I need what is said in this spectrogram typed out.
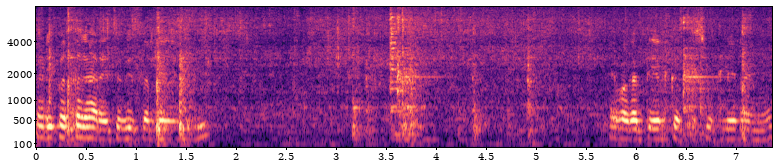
कढीपत्ता घालायचं विसरले हे बघा तेल कसं सुटलेलं आहे.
